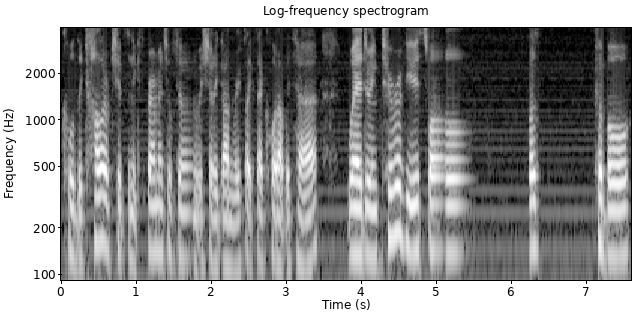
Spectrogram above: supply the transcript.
called The Color of Chips, an experimental film that we showed at Garden Reflex. I caught up with her. We're doing two reviews, Swallows Kabul,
